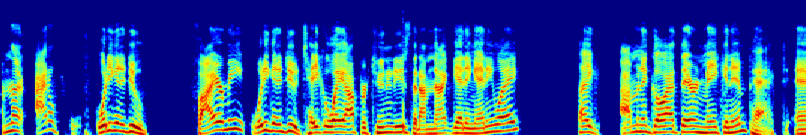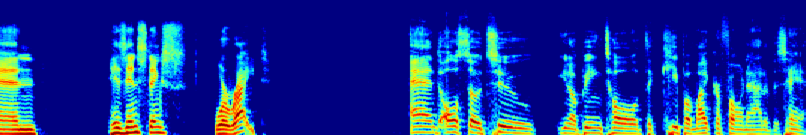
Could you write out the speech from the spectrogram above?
I'm not I don't what are you gonna do? Fire me? What are you gonna do? Take away opportunities that I'm not getting anyway? Like, I'm gonna go out there and make an impact. And his instincts were right. and also too you know being told to keep a microphone out of his hand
